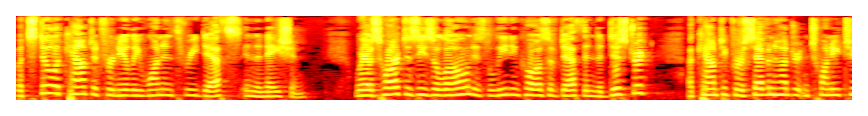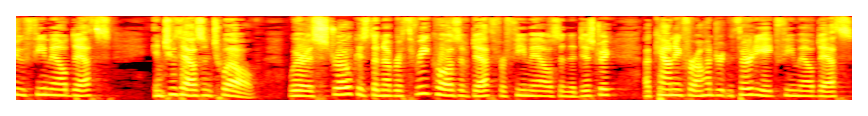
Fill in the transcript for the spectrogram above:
but still accounted for nearly one in three deaths in the nation. Whereas heart disease alone is the leading cause of death in the district, accounting for 722 female deaths in 2012 whereas stroke is the number three cause of death for females in the district, accounting for 138 female deaths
